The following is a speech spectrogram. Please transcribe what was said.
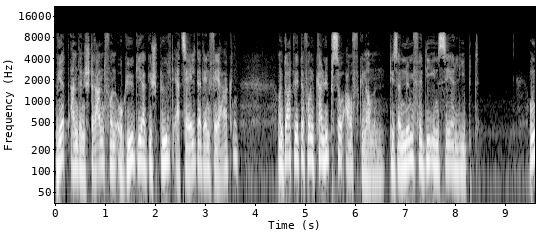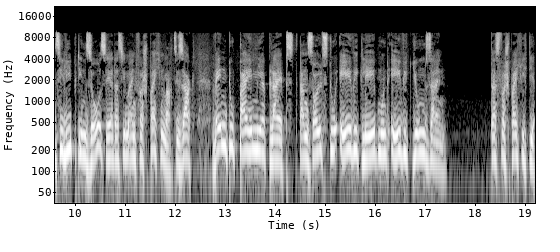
wird an den Strand von Ogygia gespült, erzählt er den Phäaken, und dort wird er von Kalypso aufgenommen, dieser Nymphe, die ihn sehr liebt. Und sie liebt ihn so sehr, dass sie ihm ein Versprechen macht. Sie sagt, wenn du bei mir bleibst, dann sollst du ewig leben und ewig jung sein. Das verspreche ich dir.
